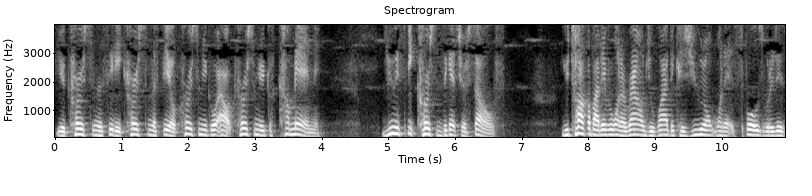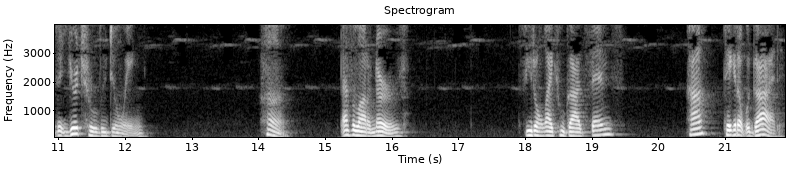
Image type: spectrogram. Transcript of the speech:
You're cursed in the city, cursed in the field, cursed when you go out, cursed when you come in. You speak curses against yourself. You talk about everyone around you. Why? Because you don't want to expose what it is that you're truly doing. Huh. That's a lot of nerve. So you don't like who God sends? Huh? Take it up with God.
